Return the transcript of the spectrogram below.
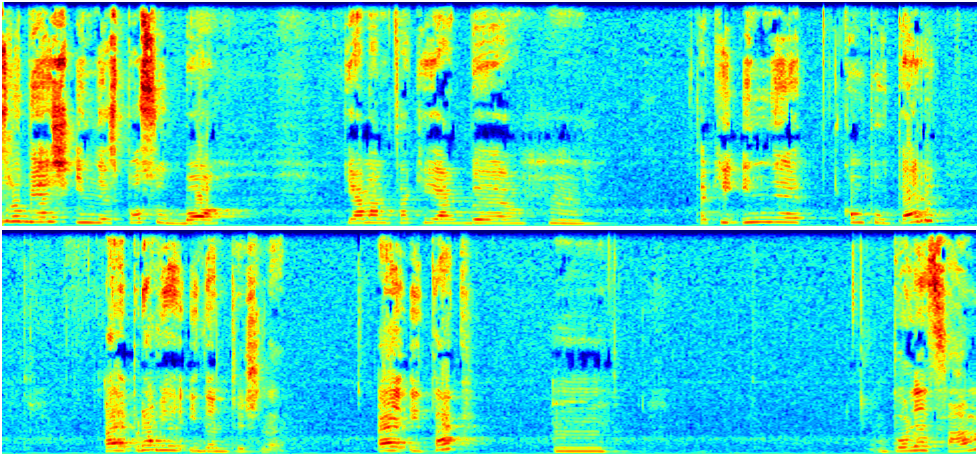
zrobiłeś inny sposób, bo ja mam taki jakby hmm, taki inny komputer, ale prawie identyczny. Ale i tak mm, polecam,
